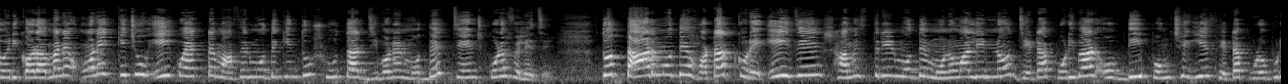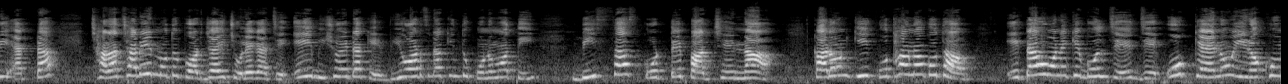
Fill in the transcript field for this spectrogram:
তৈরি করা মানে অনেক কিছু এই কয়েকটা মাসের মধ্যে কিন্তু সু তার জীবনের মধ্যে চেঞ্জ করে ফেলেছে। তো তার মধ্যে হঠাৎ করে এই যে স্বামী স্ত্রীর মধ্যে মনোমালিন্য, যেটা পরিবার অবধি পৌঁছে গিয়ে সেটা পুরোপুরি একটা ছাড়াছাড়ির মতো পর্যায়ে চলে গেছে। এই বিষয়টাকে ভিউয়ার্সরা কিন্তু কোনো মতেই বিশ্বাস করতে পারছে না। কারণ কি কোথাও না কোথাও এটাও অনেকে বলছে যে ও কেন এরকম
